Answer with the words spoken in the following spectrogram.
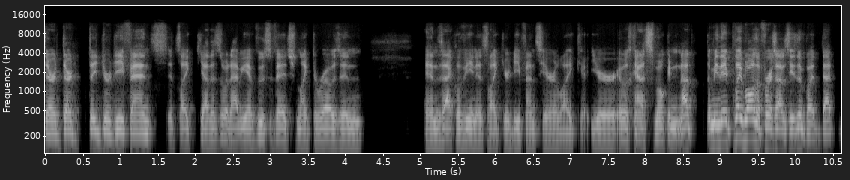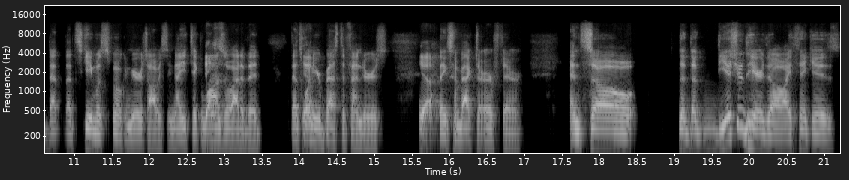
their their their defense. It's like yeah, this is what happened. You have Vucevic and like DeRozan. and Zach LaVine is like your defense here. Like you're, it was kind of smoking. Not, I mean, they played well in the first half of the season, but that that that scheme was smoke and mirrors. Obviously, now you take Lonzo out of it. That's yeah. one of your best defenders. Yeah, things come back to earth there, and so the the the issue here, though, I think is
